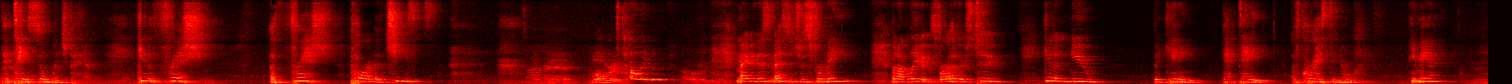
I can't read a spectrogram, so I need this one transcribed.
that tastes so much better. Get a fresh, a fresh part of Jesus. Amen. Glory. Hallelujah. Hallelujah. Maybe this message was for me, but I believe it was for others too. Get a new beginning that day of Christ in your life. Amen. Amen.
